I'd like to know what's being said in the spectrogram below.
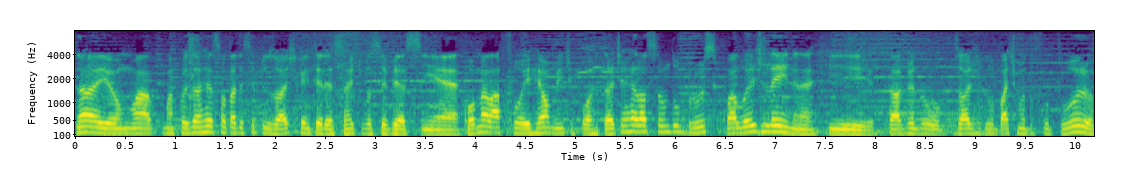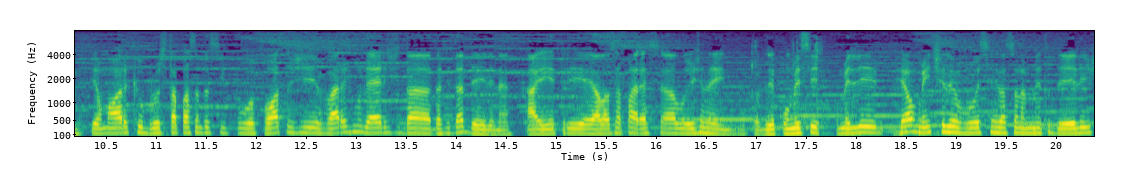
Não, e uma, uma coisa a ressaltar desse episódio que é interessante você ver assim é como ela foi realmente importante é a relação do Bruce com a Lois Lane, né? Que tava vendo o episódio do Batman do Futuro, tem uma hora que o Bruce tá passando assim por fotos de várias mulheres da, da vida dele, né? Aí entre elas aparece a Lois Lane, né? Pra ver como, esse, como ele realmente levou esse relacionamento deles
